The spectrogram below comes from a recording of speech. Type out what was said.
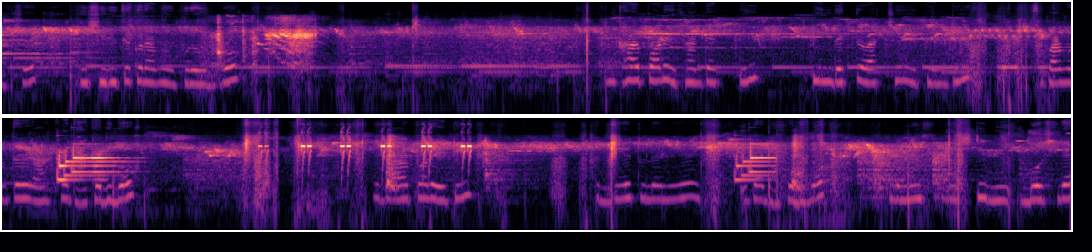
আছে। এই সিঁড়িতে করে আমি উপরে উঠবো। উঠার পরে এখানটা একটি পিন দেখতে পাচ্ছি এই পিনটি সোফার মধ্যে রাখে, ঢাকে দিব। দেওয়ার পরে এটি দিয়ে তুলে নিয়ে এটা ঢাকে দিব। মিষ্টি বসলে।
